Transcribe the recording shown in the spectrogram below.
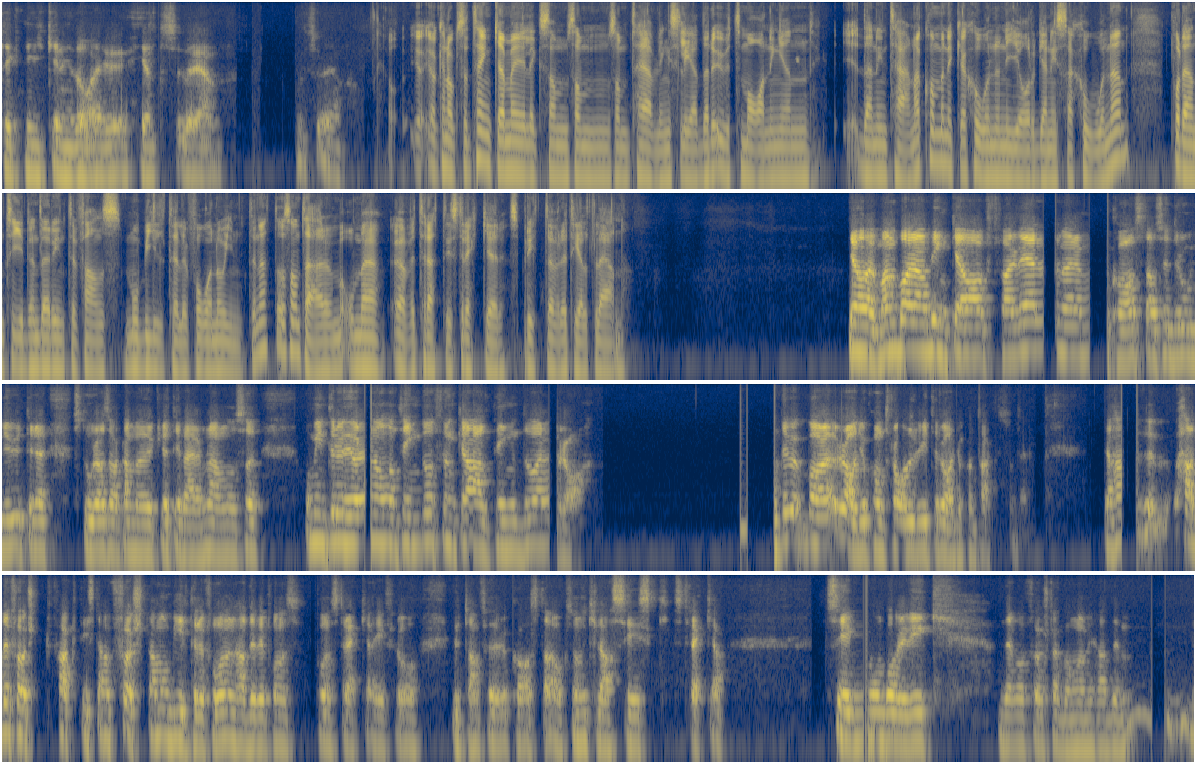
Tekniken idag är ju helt suverän. Helt suverän. Jag kan också tänka mig liksom som, som tävlingsledare utmaningen den interna kommunikationen i organisationen på den tiden där det inte fanns mobiltelefon och internet och sånt där och med över 30 sträckor spritt över ett helt län? Ja, man bara vinkade av farväl med Karlstad och så drog det ut i det stora svarta mörkret i Värmland och så om inte du hör någonting då funkar allting, då är det bra. Det var bara radiokontroll, lite radiokontakt. Och hade först faktiskt den första mobiltelefonen hade vi på en, på en sträcka ifrån, utanför Karlstad, också en klassisk sträcka. Segmon Borgvik, det var första gången vi hade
